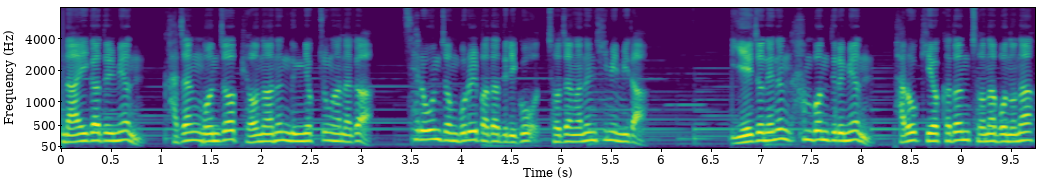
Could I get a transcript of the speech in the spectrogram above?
나이가 들면 가장 먼저 변화하는 능력 중 하나가 새로운 정보를 받아들이고 저장하는 힘입니다. 예전에는 한번 들으면 바로 기억하던 전화번호나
